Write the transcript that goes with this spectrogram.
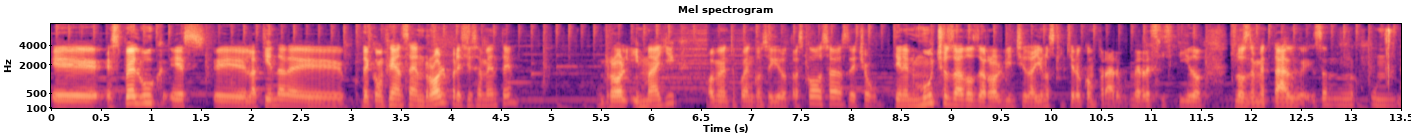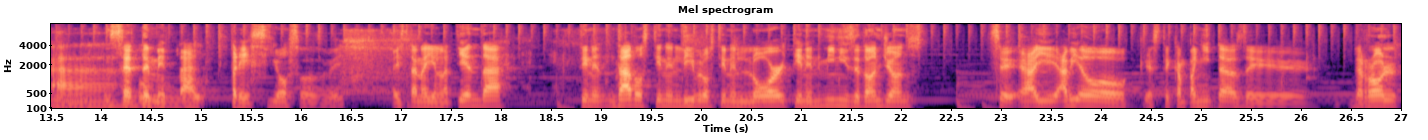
Spellbook es la tienda de, de confianza en rol, precisamente. Roll y Magic. Obviamente pueden conseguir otras cosas. De hecho, tienen muchos dados de Roll bien chidos. Hay unos que quiero comprar. Me he resistido. Los de metal, güey. Son un, ah, set de uh. metal preciosos, güey. Ahí están ahí en la tienda. Tienen dados, tienen libros, tienen lore, tienen minis de dungeons. hay, ha habido este, campañitas de, de rol.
